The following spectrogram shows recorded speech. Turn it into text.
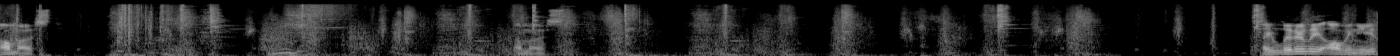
Almost. Almost. Like literally all we need,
